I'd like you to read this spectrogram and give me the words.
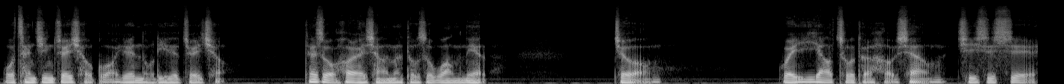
我曾经追求过，也努力的追求，但是我后来想的都是妄念，就唯一要做的，好像其实是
